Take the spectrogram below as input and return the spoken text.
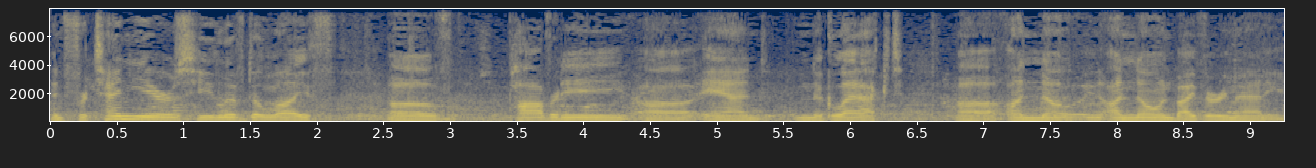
And for 10 years, he lived a life of poverty uh, and neglect, uh, unknown, unknown by very many.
